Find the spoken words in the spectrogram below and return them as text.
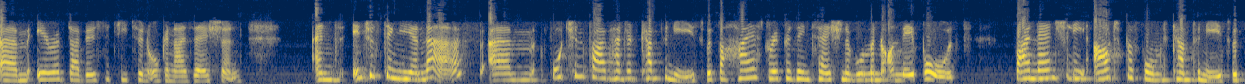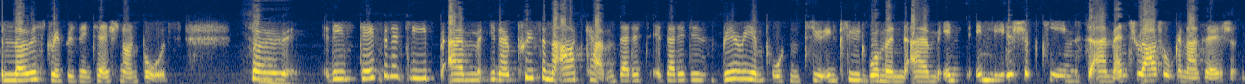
um, air of diversity to an organization. And interestingly enough, um, Fortune 500 companies with the highest representation of women on their boards financially outperformed companies with the lowest representation on boards. So there's definitely, um, you know, proof in the outcome that it that it is very important to include women um, in in leadership teams um, and throughout organisations.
